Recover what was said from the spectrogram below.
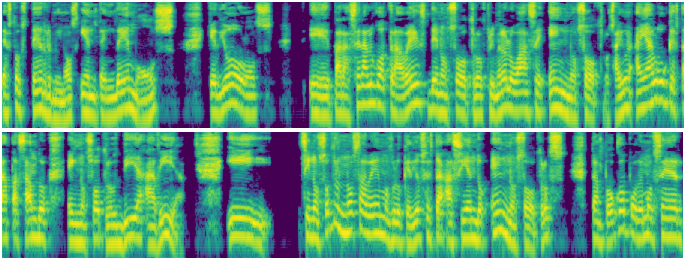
estos, términos y entendemos que Dios eh, para hacer algo a través de nosotros, primero lo hace en nosotros. Hay, hay algo que está pasando en nosotros día a día. Y si nosotros no sabemos lo que Dios está haciendo en nosotros, tampoco podemos ser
